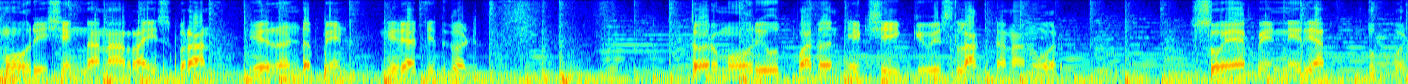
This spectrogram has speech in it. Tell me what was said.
मोहरी शेंगदाणा राईस ब्रांड एरंड पेंट निर्यातीत घट तर मोहरी उत्पादन एकशे एकवीस लाख टनांवर. सोयाबीन निर्यात दुप्पट.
